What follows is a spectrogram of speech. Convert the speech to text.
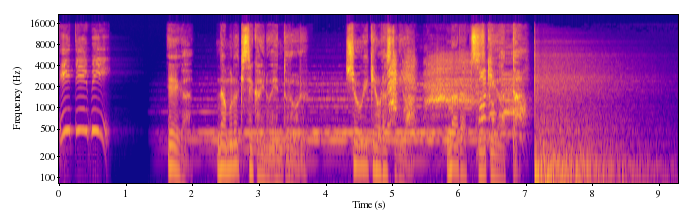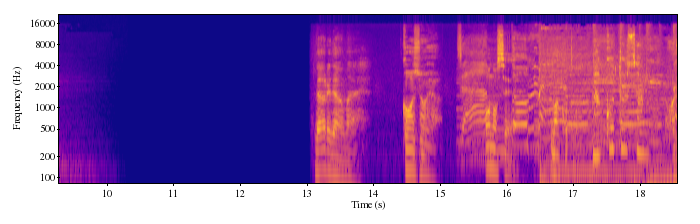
DTV 映画「名もなき世界のエンドロール」衝撃のラストにはまだ続きがあった。誰だお前？交渉や小野瀬。誠誠さん。俺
